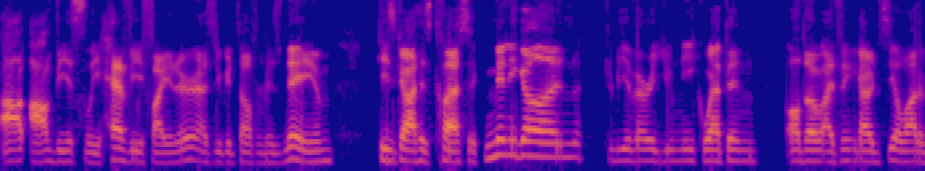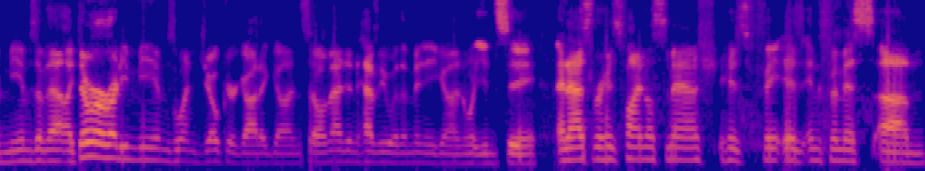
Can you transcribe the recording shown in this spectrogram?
obviously heavy fighter, as you could tell from his name. He's got his classic minigun, should be a very unique weapon. Although I think I would see a lot of memes of that. Like there were already memes when Joker got a gun, so imagine heavy with a minigun, what you'd see. And as for his final smash, his fa- his infamous um,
